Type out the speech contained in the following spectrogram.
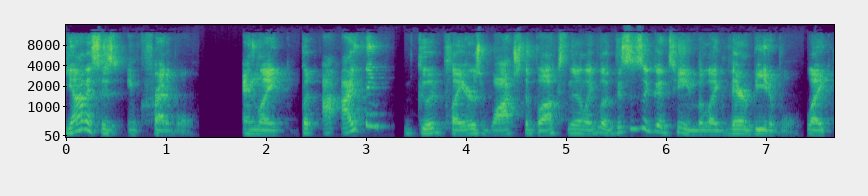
Giannis is incredible. And like, but I, I think good players watch the Bucks and they're like, look, this is a good team, but like they're beatable. Like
